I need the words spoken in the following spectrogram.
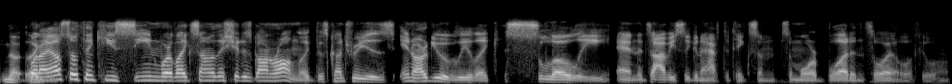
No, but I also think he's seen where like some of this shit has gone wrong. Like this country is inarguably like slowly, and it's obviously going to have to take some some more blood and soil, if you will.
